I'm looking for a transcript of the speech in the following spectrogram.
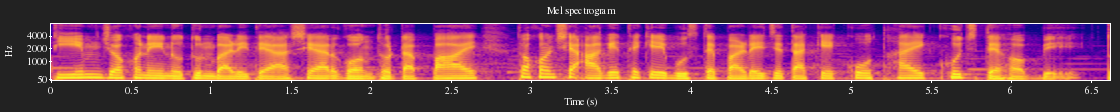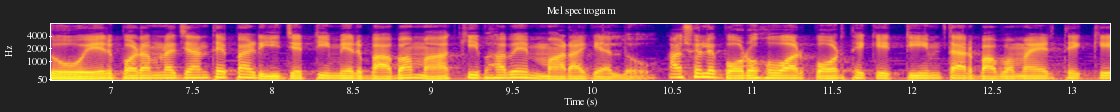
টিম যখন এই নতুন বাড়িতে আসে আর গন্ধটা পায়, তখন সে আগে থেকেই বুঝতে পারে যে তাকে কোথায় খুঁজতে হবে। তো এরপর আমরা জানতে পারি যে টিমের বাবা মা কীভাবে মারা গেল। আসলে বড় হওয়ার পর থেকে টিম তার বাবা মায়ের থেকে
